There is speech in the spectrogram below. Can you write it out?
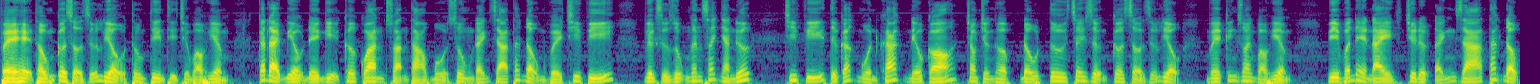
Về hệ thống cơ sở dữ liệu thông tin thị trường bảo hiểm, các đại biểu đề nghị cơ quan soạn thảo bổ sung đánh giá tác động về chi phí, việc sử dụng ngân sách nhà nước, chi phí từ các nguồn khác nếu có trong trường hợp đầu tư xây dựng cơ sở dữ liệu về kinh doanh bảo hiểm, vì vấn đề này chưa được đánh giá tác động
